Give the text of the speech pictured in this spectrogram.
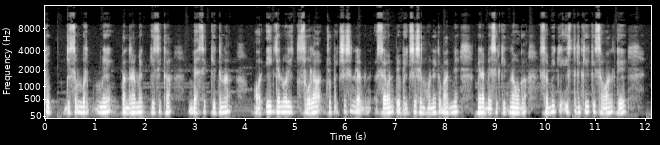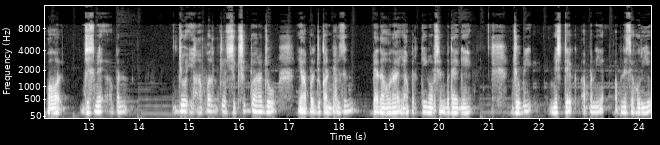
तो दिसंबर में, पंद्रह में किसी का बेसिक कितना? और एक जनवरी सोलह जो फिक्सेशन लग सेवन पे फिक्सेशन होने के बाद में मेरा बेसिक कितना होगा? सभी के इस तरीके के सवाल थे और जिसमें अपन जो यहाँ पर जो शिक्षक द्वारा जो यहाँ पर जो कन्फ्यूज़न पैदा हो रहा है, यहाँ पर तीन ऑप्शन बताए गए हैं। जो भी मिस्टेक अपनी, अपने से हो रही है।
